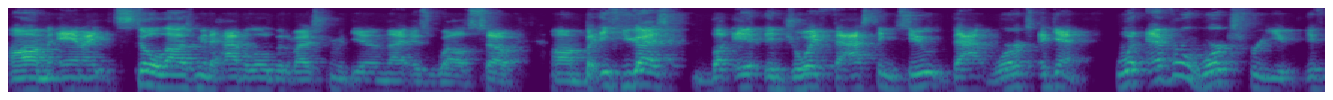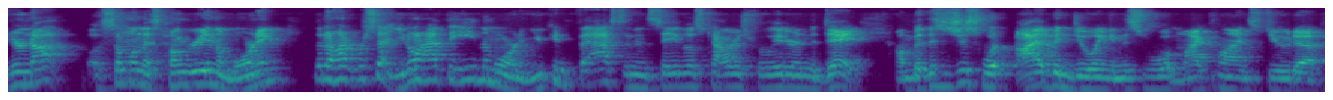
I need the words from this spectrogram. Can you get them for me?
Um, and I, it still allows me to have a little bit of ice cream at the end of the night as well. So, um, but if you guys enjoy fasting too, that works. Again, whatever works for you. If you're not someone that's hungry in the morning, then 100%. You don't have to eat in the morning. You can fast and then save those calories for later in the day. Um, but this is just what I've been doing, and this is what my clients do to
